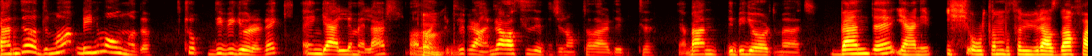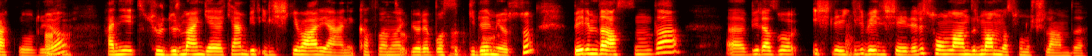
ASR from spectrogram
Kendi adıma benim olmadı. Çok dibi görerek engellemeler falan Evet. gibi yani rahatsız edici noktalarda bitti. Yani ben dibi gördüm evet. Ben de yani iş ortamında tabii biraz daha farklı oluyor. Aha. Hani sürdürmen gereken bir ilişki var yani kafana Tabii. göre basıp Evet, gidemiyorsun. Benim de aslında e, biraz o işle ilgili belli şeyleri sonlandırmamla sonuçlandı.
